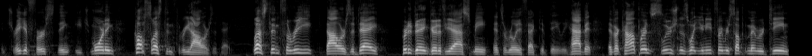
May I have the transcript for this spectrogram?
and drink it first thing each morning. It costs less than $3 a day. Less than $3 a day. Pretty dang good if you ask me. It's a really effective daily habit. If a comprehensive solution is what you need from your supplement routine,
